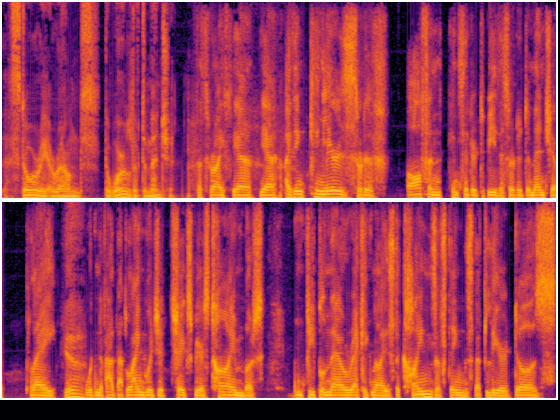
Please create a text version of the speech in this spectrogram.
a story around the world of dementia. That's right, yeah, yeah. I think King Lear is sort of often considered to be the sort of dementia play. Yeah. Wouldn't have had that language at Shakespeare's time, but people now recognize the kinds of things that Lear does.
